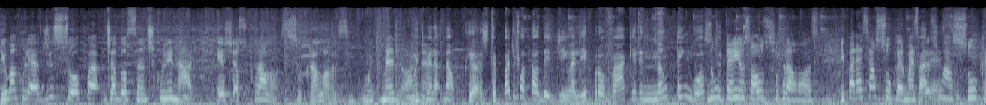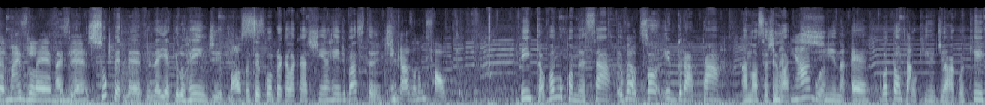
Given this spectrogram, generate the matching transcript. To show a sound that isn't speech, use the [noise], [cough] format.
e uma colher de sopa de adoçante culinário. Este é a sucralose. Sucralose. Muito melhor, Muito né? melhor. Não, porque ó, você pode botar o dedinho ali e provar que ele não tem gosto Não tem, eu só uso sucralose. E parece açúcar, mas parece, um Parece. açúcar mais leve, Mas né? é super leve, né? E aquilo rende. Nossa. Quando você compra aquela caixinha, rende bastante. Em casa não falta. Então, vamos começar? Eu Vamos. vou só hidratar a nossa na- em gelatina. água? É, botar um Tá. pouquinho de água aqui.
